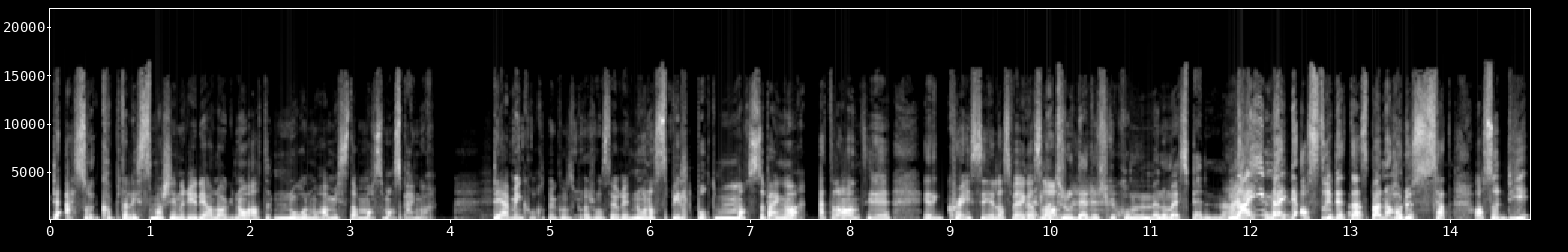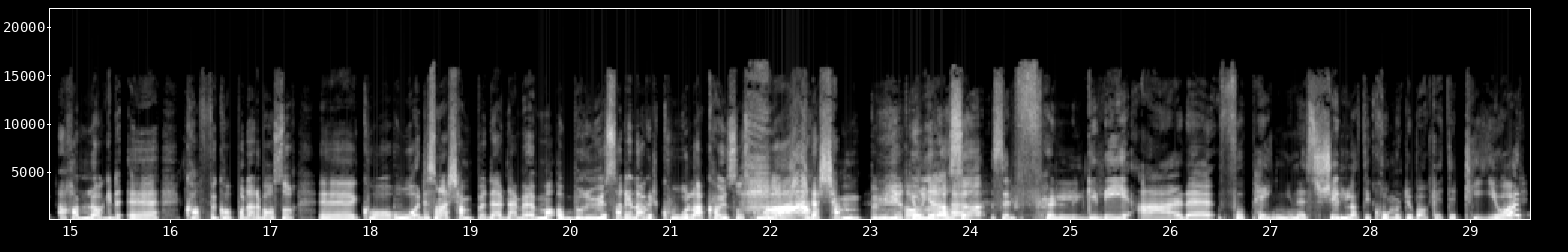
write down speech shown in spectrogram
Det er så kapitalistmaskineri de har lagd nå, at noen må ha mista masse, masse penger. Det er min konspirasjonsteori. Noen har spilt bort masse penger. Et eller annet i, crazy Las Vegas-land. trodde jeg du skulle komme med noe mer spennende her. Nei, nei, Astrid, dette er spennende. Har du sett? Altså, De har lagd eh, kaffekopper der det bare står eh, KO Det er sånn kjempe det, nei, Brus har de lagd. Cola. Kaizers Cola. Hæ? Det er kjempemye rare greier altså, her. selvfølgelig er det for pengenes skyld at de kommer tilbake etter ti år.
